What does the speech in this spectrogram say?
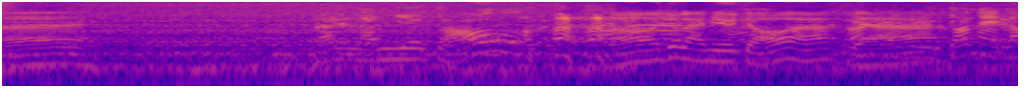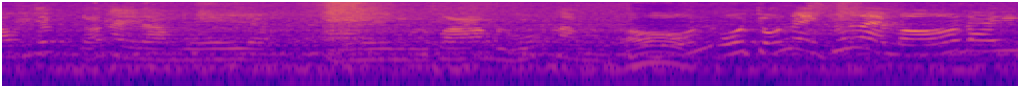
À, Đây làm nhiều chỗ. ờ chú làm nhiều chỗ hả? Chỗ này, dạ. chỗ này lâu nhất, chỗ này là 10, 10 13, 14 năm. ồ. Ủa chỗ này chú làm ở đây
